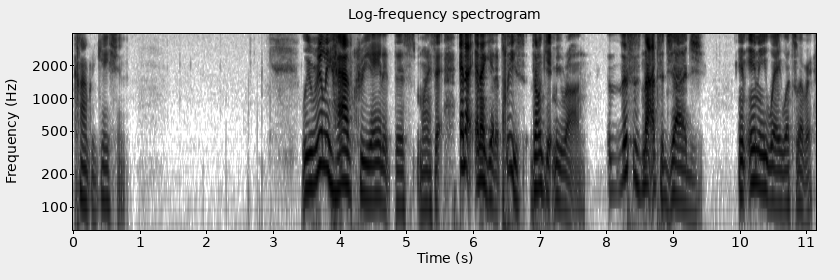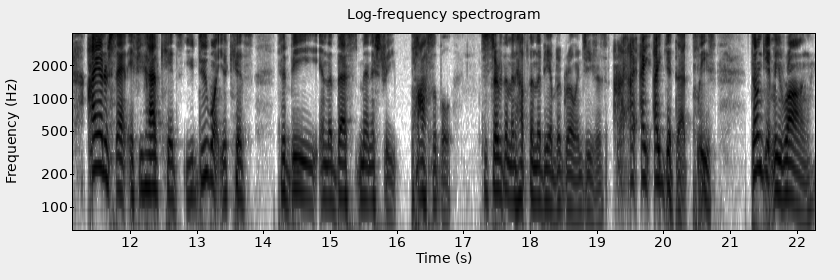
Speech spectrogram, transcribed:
congregation. We really have created this mindset. And I, and I get it. Please don't get me wrong. This is not to judge in any way whatsoever. I understand if you have kids, you do want your kids to be in the best ministry possible to serve them and help them to be able to grow in Jesus. I, I, I get that. Please don't get me wrong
